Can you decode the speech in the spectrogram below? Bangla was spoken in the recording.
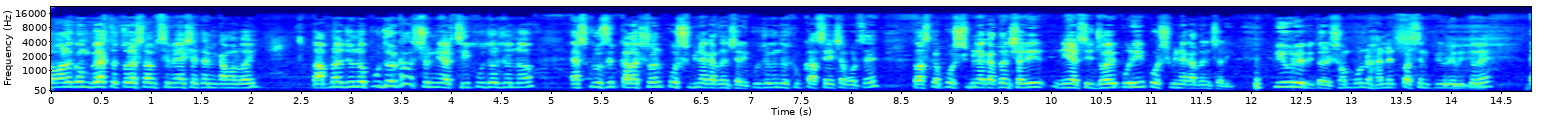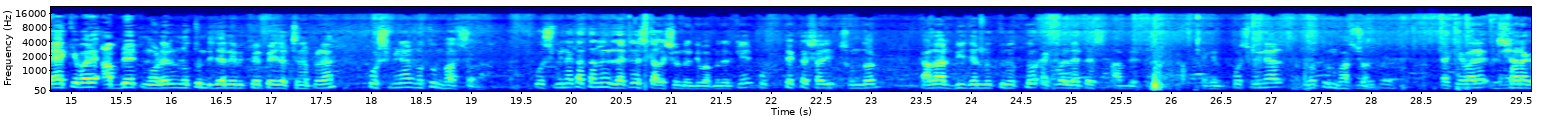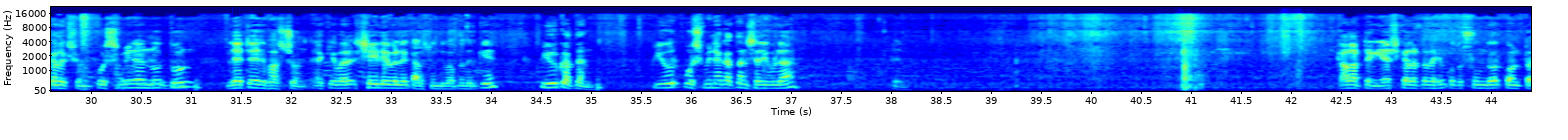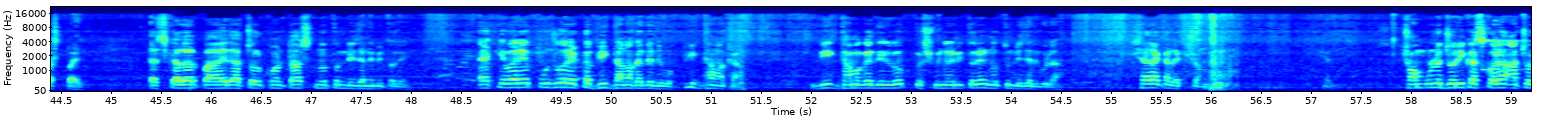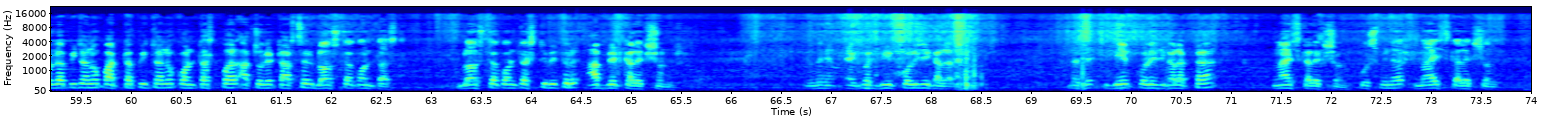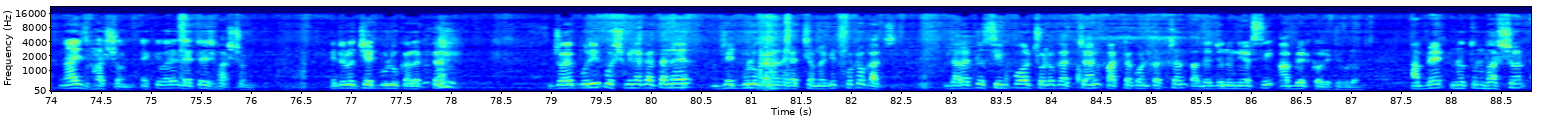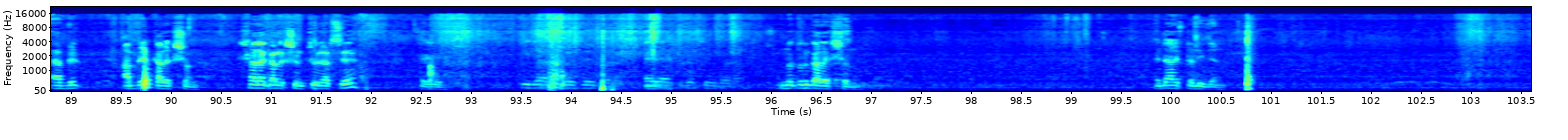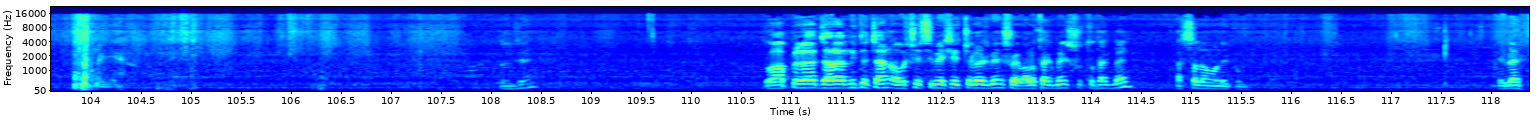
সালাম আলাইকুম ব্যস্ত চলে আসলাম সিমিয়ার সাথে আমি কামাল ভাই। তো আপনার জন্য পুজোর কালেকশন নিয়ে আসছি। পুজোর জন্য এক্সক্লুসিভ কালেকশন পশমিনা কাতান শাড়ি। পুজো কিন্তু খুব কাছে এসে পড়ছে। তো আজকে পশমিনা কাতান শাড়ি নিয়ে আসছি, জয়পুরি পশমিনা কাতান শাড়ি। পিওরের ভিতরে, সম্পূর্ণ হান্ড্রেড পার্সেন্ট পিওরের ভিতরে। একেবারে আপডেট মডেল নতুন ডিজাইনের ভিতরে পেয়ে যাচ্ছেন আপনারা। পশমিনার নতুন ভার্সন পশমিনা কাতানের লেটেস্ট কালেকশন দিব আপনাদেরকে। প্রত্যেকটা শাড়ি সুন্দর কালার ডিজাইন নতুনত্ব, একেবারে লেটেস্ট আপডেট দেখেন পশমিনার নতুন ভার্সন একেবারে সেরা কালেকশন পশমিনার নতুন লেটেস্ট ভার্সন একেবারে সেই লেভেলের কালেকশন দিব আপনাদেরকে। পিওর কাতান পিওর পশমিনা কাতান শাড়িগুলা। কালারটা কি? অ্যাশ কালারটা দেখেন কত সুন্দর কন্ট্রাস্ট পাই অ্যাশ কালার পায়ের আচল কন্ট্রাস্ট নতুন ডিজাইনের ভিতরে। একেবারে পুজোর একটা ভিক ধামাকা দিয়ে দিব, ভিক ধামাকা। বিগ ধামাকা দিয়ে দিব পশমিনার ভিতরে নতুন ডিজাইনগুলা সেরা কালেকশন সম্পূর্ণ জরি কাজ করা, আঁচলটা পিটানো, পাটটা পিটানো কন্ট্রাস্ট পার, আঁচলের টার্সেল, ব্লাউজটা কন্ট্রাস্ট ব্লাউজটা কন্ট্রাস্টের ভিতরে আপডেট কালেকশন দেখেন, একবার ডিপ কলেজি কালার ডিপ কলিজি কালারটা নাইস কালেকশন পশমিনার নাইস কালেকশন নাইস ভার্সন একেবারে লেটেস্ট ভার্সন এটা হলো জেড ব্লু কালারটা জয়পুরি পশমিনা কাতানের জেড ব্লু কালার দেখাচ্ছি আপনাকে, ছোট কাজ। যারা একটু সিম্পল ছোট কাজ চান, পাট্টা কন্ট্রাক্ট চান, তাদের জন্য নিয়ে আসছি আপডেট কোয়ালিটিগুলো আপডেট নতুন ভার্সন আপডেট আপডেট কালেকশন সারা কালেকশন চলে আসছে। নতুন কালেকশন এটা আরেকটা ডিজাইন তো আপনারা যারা নিতে চান, অবশ্যই সিমে এসে চলে আসবেন। সবাই ভালো থাকবেন, সুস্থ থাকবেন। আসসালামু আলাইকুম। Đi lên.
